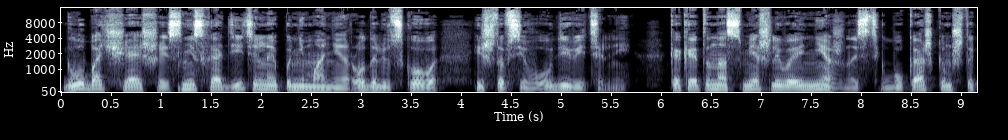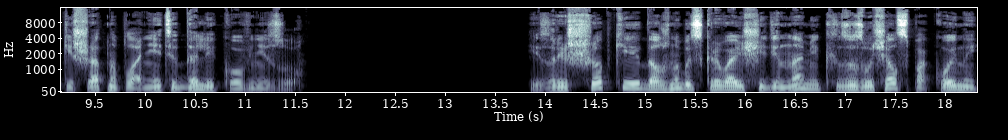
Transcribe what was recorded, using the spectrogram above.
глубочайшее, снисходительное понимание рода людского и, что всего удивительней, какая-то насмешливая нежность к букашкам, что кишат на планете далеко внизу. Из решетки, должно быть, скрывающий динамик, зазвучал спокойный,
